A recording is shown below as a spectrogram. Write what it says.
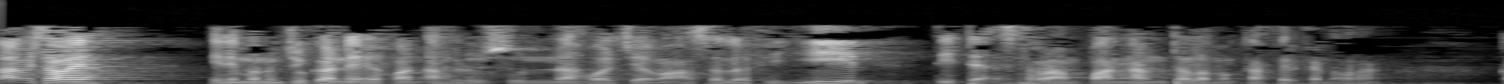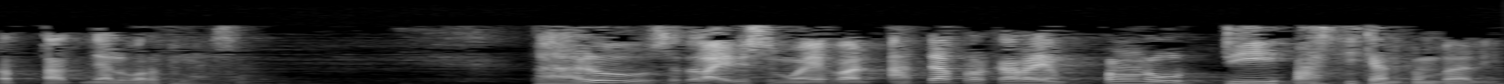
Paham misalnya? Ini menunjukkan ya ikhwan ahlu sunnah wal jamaah salafiyin tidak serampangan dalam mengkafirkan orang. Ketatnya luar biasa. Baru setelah ini semua ikhwan, ada perkara yang perlu dipastikan kembali.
